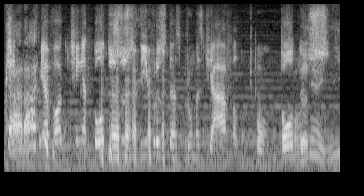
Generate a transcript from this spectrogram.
tinha, Caralho. minha avó tinha todos os livros das Brumas de Avalon. Tipo, todos. Olha aí,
